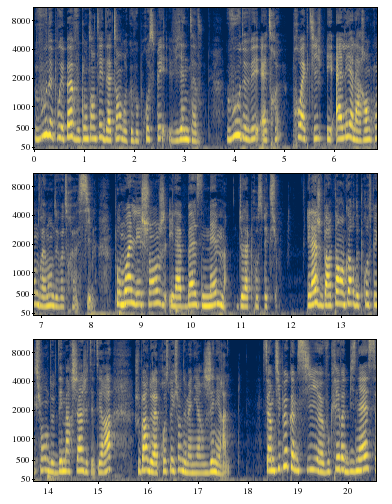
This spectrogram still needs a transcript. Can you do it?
vous ne pouvez pas vous contenter d'attendre que vos prospects viennent à vous. Vous devez être proactif et aller à la rencontre vraiment de votre cible. Pour moi, l'échange est la base même de la prospection. Et là, je ne vous parle pas encore de prospection, de démarchage, etc. Je vous parle de la prospection de manière générale. C'est un petit peu comme si euh, vous créez votre business,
